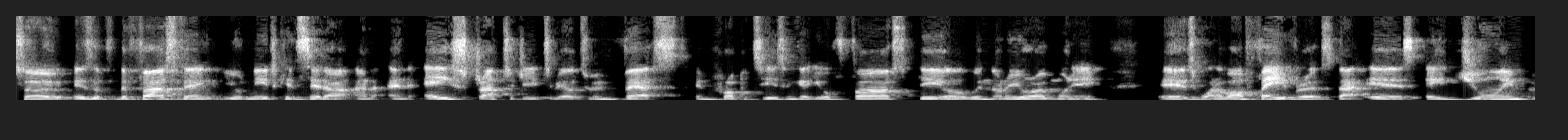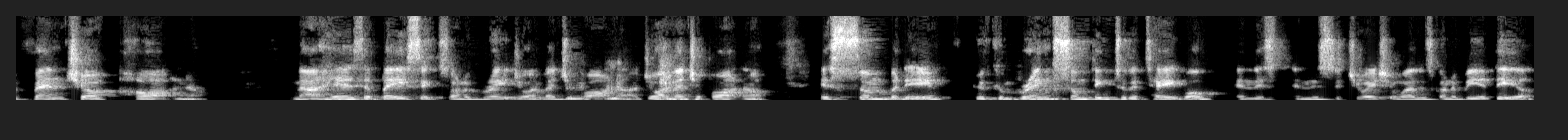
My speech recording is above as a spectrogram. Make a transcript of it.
So is the first thing you need to consider an, an A strategy to be able to invest in properties and get your first deal with none of your own money is one of our favorites that is a joint venture partner. Now here's the basics on a great joint venture partner. A joint venture partner is somebody who can bring something to the table in this in this situation where there's going to be a deal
